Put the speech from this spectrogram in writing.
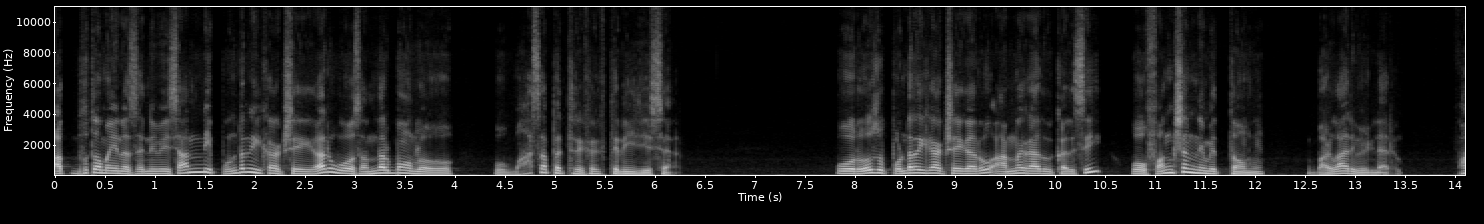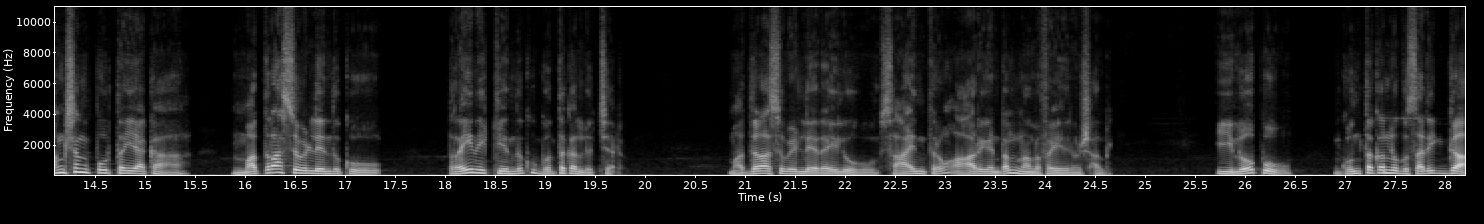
అద్భుతమైన సన్నివేశాన్ని పుండరీకాక్షయ్య గారు ఓ సందర్భంలో ఓ మాసపత్రికకు తెలియజేశారు. ఓ రోజు పుండరీకాక్షయ్య గారు అన్నగారు కలిసి ఓ ఫంక్షన్ నిమిత్తం బళ్ళారి వెళ్ళారు. ఫంక్షన్ పూర్తయ్యాక మద్రాసు వెళ్ళేందుకు ట్రైన్ ఎక్కేందుకు గుంతకల్లు వచ్చారు మద్రాసు వెళ్ళే రైలు సాయంత్రం ఆరు గంటల నలభై ఐదు నిమిషాలు. ఈలోపు గుంతకల్లుకు సరిగ్గా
